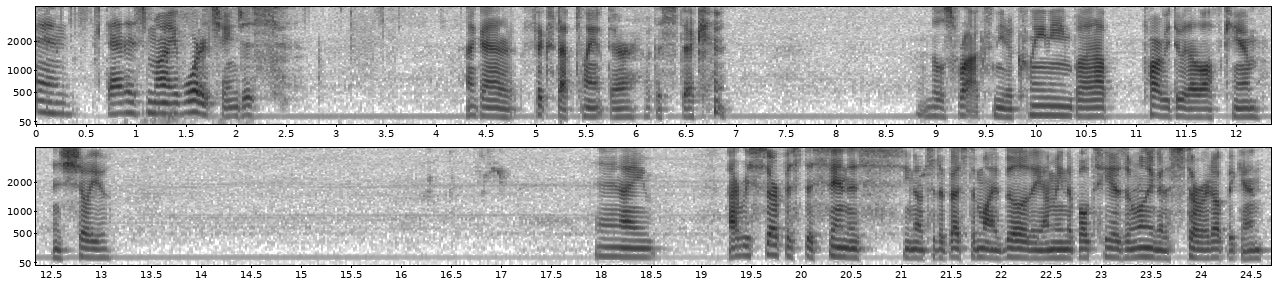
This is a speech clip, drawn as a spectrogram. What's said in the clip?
And that is my water changes. I gotta fix that plant there with a stick. And those rocks need a cleaning, but I'll probably do that off cam and show you. and I I resurfaced the Sanus, you know, to the best of my ability. I mean, the Botias are only going to stir it up again.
